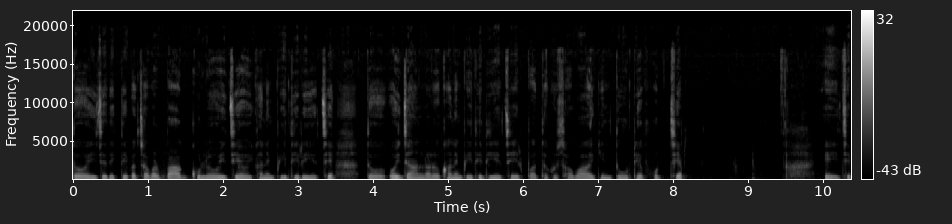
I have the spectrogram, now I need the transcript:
তো এই যে দেখতেই পাচ্ছ, আবার বাঘগুলো ওই যে ওইখানে বেঁধে রয়েছে। তো ওই জানলার ওখানে বেঁধে দিয়েছে। এরপর দেখো সবাই কিন্তু উঠে পড়ছে। এই যে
